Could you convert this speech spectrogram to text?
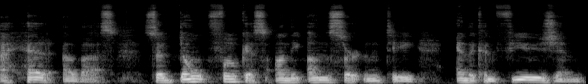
ahead of us. So don't focus on the uncertainty and the confusion.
